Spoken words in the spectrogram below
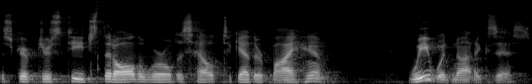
the scriptures teach that all the world is held together by Him. We would not exist.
